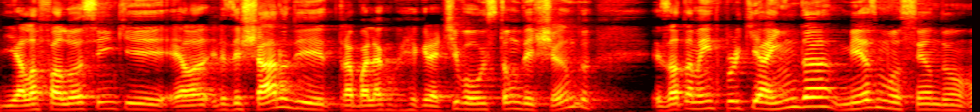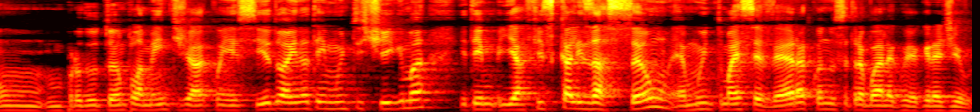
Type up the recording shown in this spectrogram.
E ela falou assim que ela, eles deixaram de trabalhar com recreativo, ou estão deixando, Exatamente porque ainda, mesmo sendo um, um, produto amplamente já conhecido, ainda tem muito estigma e, tem, e a fiscalização é muito mais severa quando você trabalha com recreativo.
